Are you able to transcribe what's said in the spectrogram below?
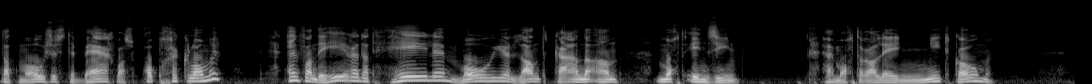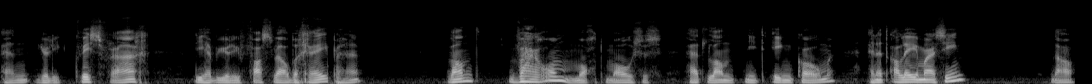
dat Mozes de berg was opgeklommen en van de Heere dat hele mooie land Canaan mocht inzien. Hij mocht er alleen niet komen. En jullie quizvraag, die hebben jullie vast wel begrepen, hè? Want waarom mocht Mozes het land niet inkomen en het alleen maar zien? Nou,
